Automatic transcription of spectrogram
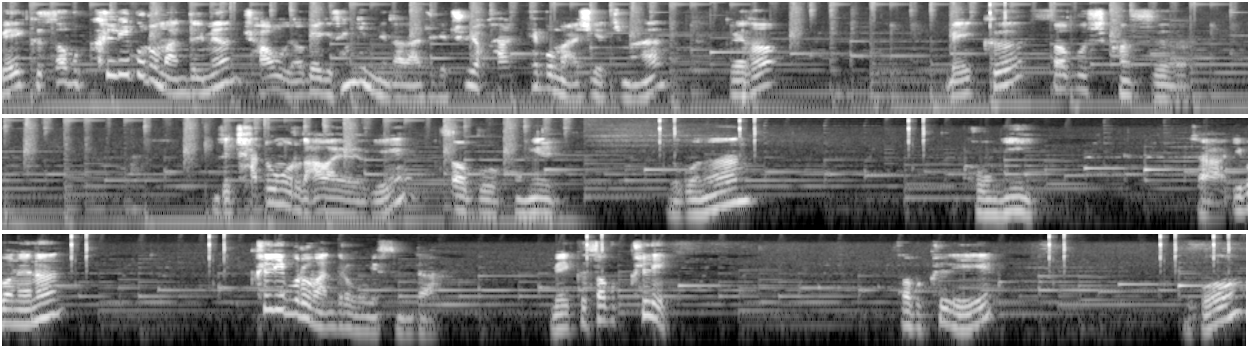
make subclip으로 만들면 좌우 여백이 생깁니다. 나중에 출력해보면 아시겠지만. 그래서 make subsequence. 이제 자동으로 나와요 여기. sub 01 요거는 02자 이번에는 클립으로 만들어 보겠습니다 make subclip subclip 그리고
